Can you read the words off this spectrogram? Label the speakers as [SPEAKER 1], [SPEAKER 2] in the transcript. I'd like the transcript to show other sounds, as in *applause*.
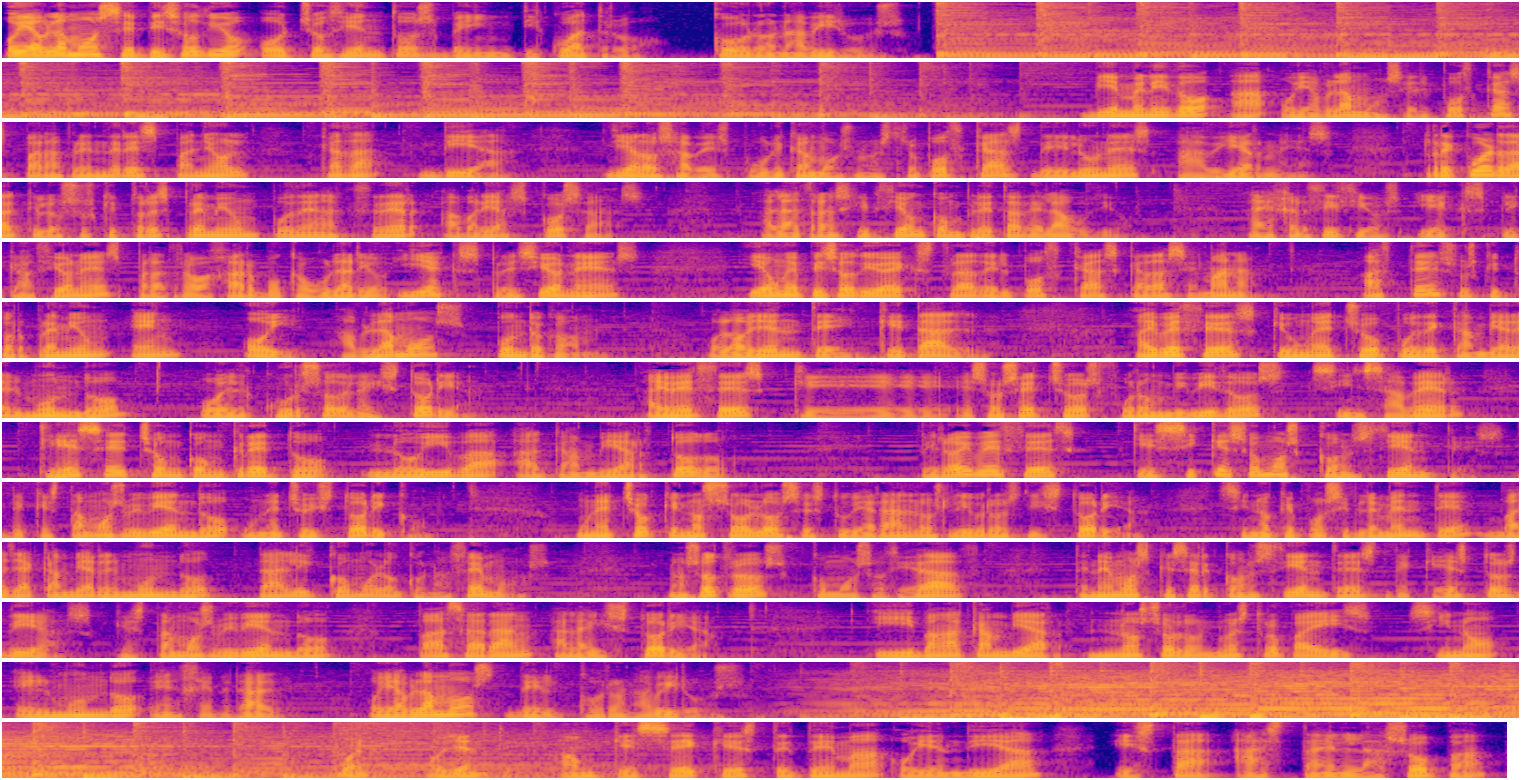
[SPEAKER 1] Hoy hablamos episodio 824, coronavirus. Bienvenido a Hoy Hablamos, el podcast para aprender español cada día. Ya lo sabes, publicamos nuestro podcast de lunes a viernes. Recuerda que los suscriptores premium pueden acceder a varias cosas. A la transcripción completa del audio a ejercicios y explicaciones para trabajar vocabulario y expresiones y a un episodio extra del podcast cada semana. Hazte suscriptor premium en hoyhablamos.com. Hola oyente, ¿qué tal? Hay veces que un hecho puede cambiar el mundo o el curso de la historia. Hay veces que esos hechos fueron vividos sin saber que ese hecho en concreto lo iba a cambiar todo. Pero hay veces que sí que somos conscientes de que estamos viviendo un hecho histórico, un hecho que no solo se estudiará en los libros de historia, sino que posiblemente vaya a cambiar el mundo tal y como lo conocemos. Nosotros, como sociedad, tenemos que ser conscientes de que estos días que estamos viviendo pasarán a la historia y van a cambiar no solo nuestro país, sino el mundo en general. Hoy hablamos del coronavirus. Bueno, oyente, aunque sé que este tema hoy en día está hasta en la sopa,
